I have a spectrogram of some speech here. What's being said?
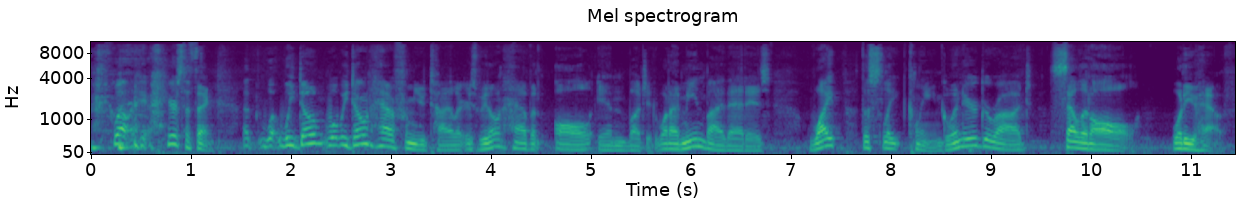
well, here's the thing. Uh, What we don't what we don't have from you, Tyler, is we don't have an all-in budget. What I mean by that is wipe the slate clean. Go into your garage, sell it all. What do you have?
